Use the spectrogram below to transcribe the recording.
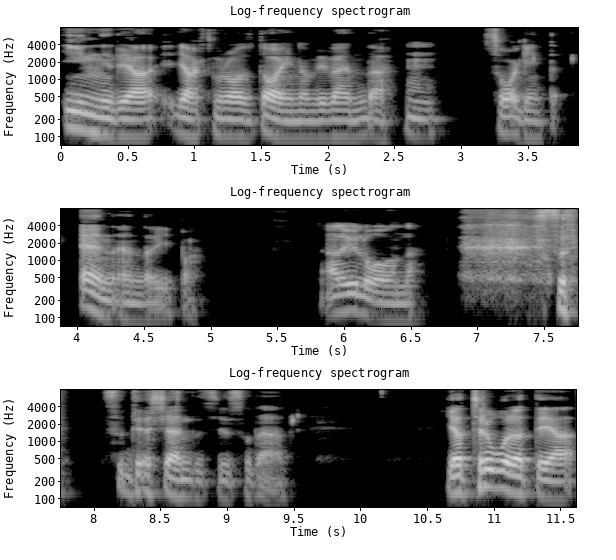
in i det jaktområdet då innan vi vände Mm. såg inte en enda ripa Ja det är ju lovande. så, så det kändes ju sådär jag tror att det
